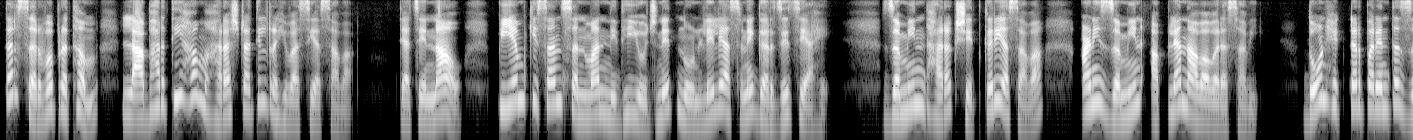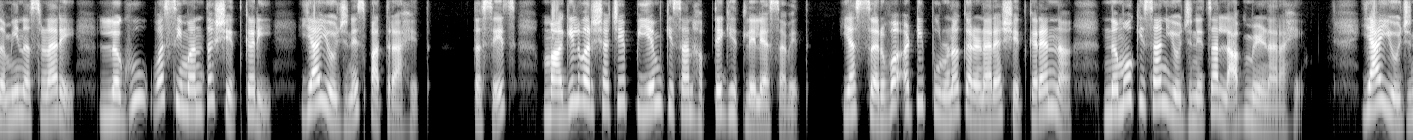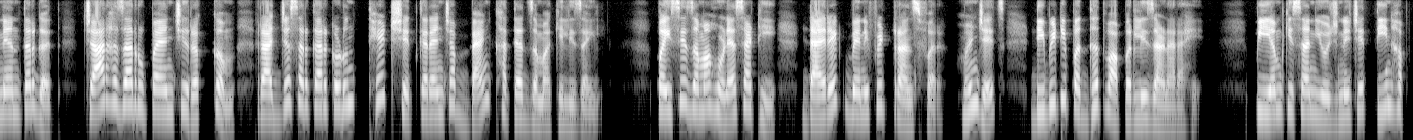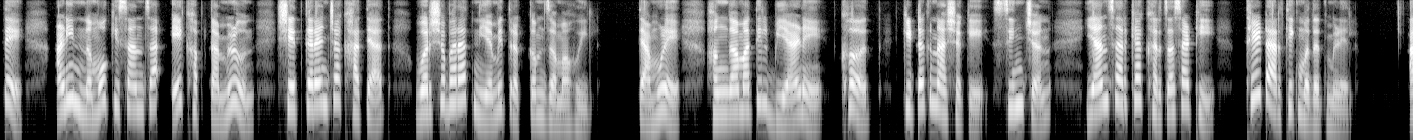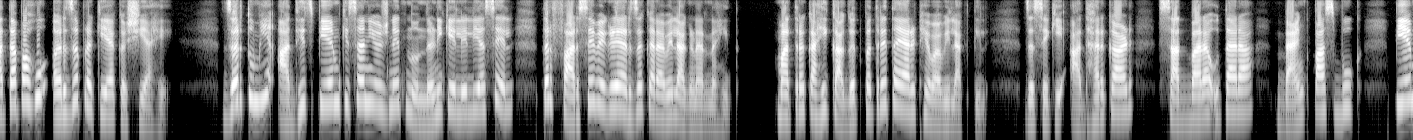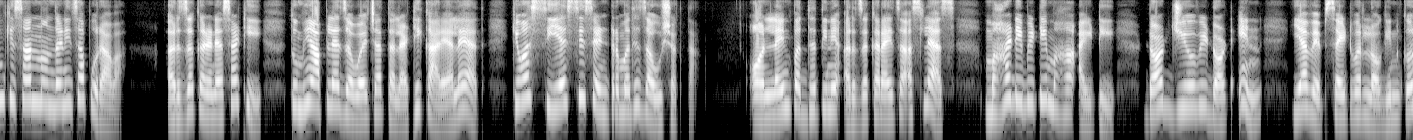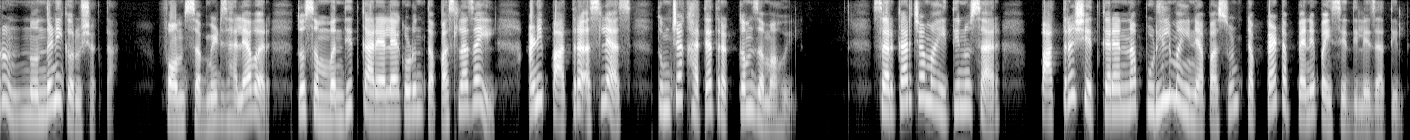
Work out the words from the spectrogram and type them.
तर सर्वप्रथम लाभार्थी हा महाराष्ट्रातील रहिवासी असावा. त्याचे नाव पीएम किसान सन्मान निधी योजनेत नोंदलेले असणे गरजेचे आहे. जमीनधारक शेतकरी असावा आणि जमीन आपल्या नावावर असावी. दोन हेक्टरपर्यंत जमीन असणारे लघु व सीमांत शेतकरी या योजनेस पात्र आहेत. तसेच मागील वर्षाचे पीएम किसान हप्ते घेतलेले असावेत. या सर्व अटी पूर्ण करणाऱ्या शेतकऱ्यांना नमो किसान योजनेचा लाभ मिळणार आहे. या योजनेअंतर्गत चार हजार रुपयांची रक्कम राज्य सरकारकडून थेट शेतकऱ्यांच्या बँक खात्यात जमा केली जाईल. पैसे जमा होण्यासाठी डायरेक्ट बेनिफिट ट्रान्सफर म्हणजेच डीबीटी पद्धत वापरली जाणार आहे. पीएम किसान योजनेचे तीन हप्ते आणि नमो किसानचा एक हप्ता मिळून शेतकऱ्यांच्या खात्यात वर्षभरात नियमित रक्कम जमा होईल. त्यामुळे हंगामातील बियाणे खत कीटकनाशके सिंचन यांसारख्या खर्चासाठी थेट आर्थिक मदत मिळेल. आता पाहू अर्ज प्रक्रिया कशी आहे. जर तुम्ही आधीच पीएम किसान योजनेत नोंदणी केलेली असेल तर फारसे वेगळे अर्ज करावे लागणार नाहीत. मात्र काही कागदपत्रे तयार ठेवावी लागतील जसे की आधार कार्ड सातबारा उतारा बँक पासबुक पीएम किसान नोंदणीचा पुरावा. अर्ज करण्यासाठी तुम्ही आपल्या जवळच्या तलाठी कार्यालयात किंवा सीएससी सेंटरमध्ये जाऊ शकता. ऑनलाईन पद्धतीने अर्ज करायचा असल्यास MahaDBT Maha I T dot gov dot in या वेबसाईटवर लॉग इन करून नोंदणी करू शकता. फॉर्म सबमिट झाल्यावर तो संबंधित कार्यालयाकडून तपासला जाईल आणि पात्र असल्यास तुमच्या खात्यात रक्कम जमा होईल. सरकारच्या माहितीनुसार पात्र शेतकऱ्यांना पुढील महिन्यापासून टप्प्याटप्प्याने पैसे दिले जातील.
